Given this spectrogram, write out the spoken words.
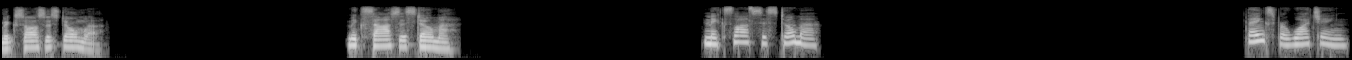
Myxosystoma. Myxosystoma. Myxosystoma. Thanks for watching.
